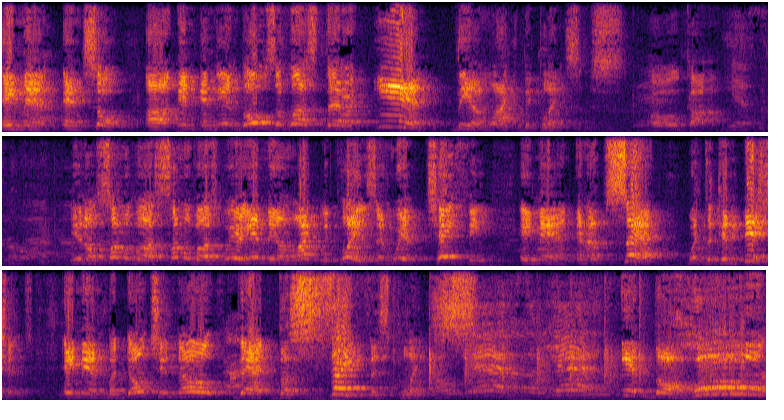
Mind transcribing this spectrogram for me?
Amen. And so, uh, and, and then those of us that are in the unlikely places. Oh God. Yes, Lord. You know, some of us, some of us, we're in the unlikely place and we're chafing, amen, and upset with the conditions. Amen. But don't you know that the safest place Yes. Oh, yes. in the whole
